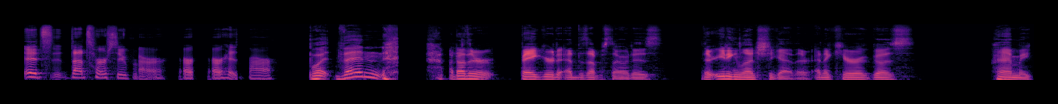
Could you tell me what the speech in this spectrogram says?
It's that's her superpower or or his power. But then another banger to end this episode is they're eating lunch together, and Akira goes, "Hayami,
